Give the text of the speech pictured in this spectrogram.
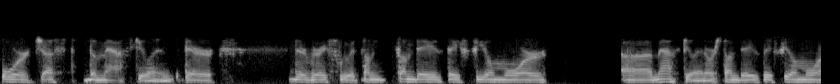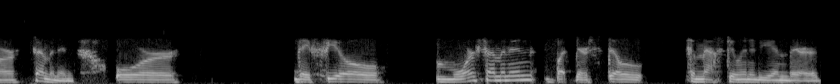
or just the masculine. They're they're very fluid. Some some days they feel more uh, masculine, or some days they feel more feminine, or they feel more feminine, but there's still some masculinity in there,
